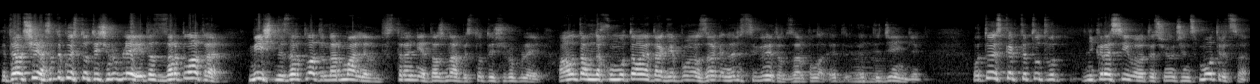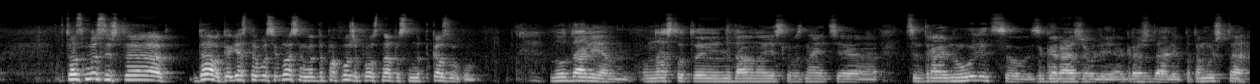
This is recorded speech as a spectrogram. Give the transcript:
Это вообще, а что такое 100 тысяч рублей? Это зарплата, месячная зарплата нормальная в стране должна быть 100 тысяч рублей. А он там нахумутал, я так я понял, за на сигарету это, mm -hmm. это деньги. Вот то есть как-то тут вот некрасиво это очень, очень смотрится. В том смысле, что, да, вот я с тобой согласен, но это похоже просто-напросто на показуху. Ну, далее, у нас тут э, недавно, если вы знаете, центральную улицу загораживали, ограждали, потому что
